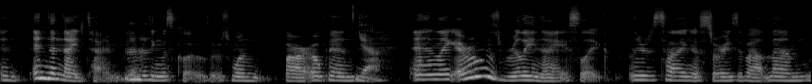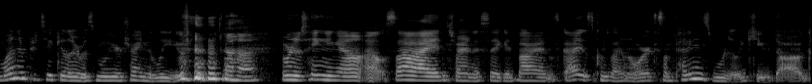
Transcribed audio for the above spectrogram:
in in the nighttime. Everything was closed. There was one bar open. Yeah. And like everyone was really nice. Like they were just telling us stories about them. One in particular was when we were trying to leave. and Uh-huh. And we're just hanging out outside trying to say goodbye and this guy just comes out of nowhere because I'm petting this really cute dog.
